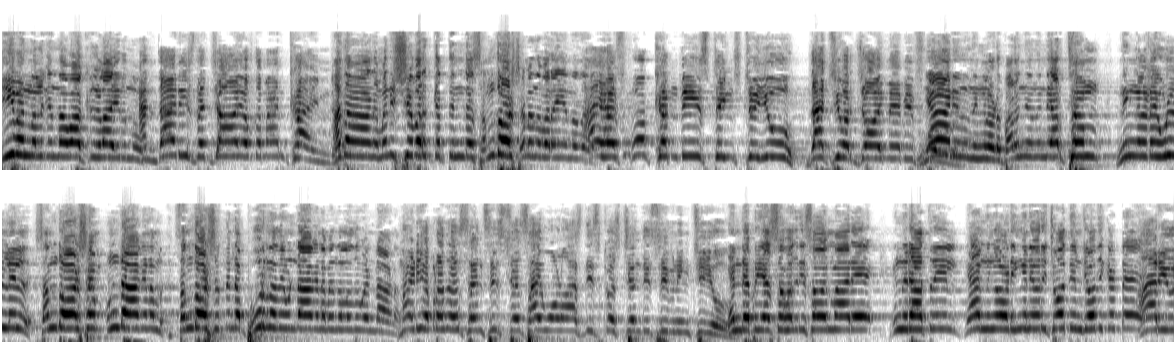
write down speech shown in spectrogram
ജീവൻ നൽകുന്ന വാക്കുകളായിരുന്നു And that is the joy of the mankind. അതാണ് മനുഷ്യവർഗത്തിന്റെ സന്തോഷം എന്ന് പറയുന്നത് I have spoken these things to you that your joy may be ഞാനിത് നിങ്ങളോട് പറഞ്ഞതിന്റെ അർത്ഥം നിങ്ങളുടെ ഉള്ളിൽ സന്തോഷം ഉണ്ടാകണം സന്തോഷത്തിന്റെ പൂർണത ഉണ്ടാകണം എന്നുള്ളത് കൊണ്ടാണ് My dear brothers and sisters, I want to ask this question this evening to you. എന്റെ പ്രിയ സഹോദരി സഹോദരന്മാരെ ഇന്ന് രാത്രിയിൽ ഞാൻ നിങ്ങളോട് ഇങ്ങനെ ഒരു ചോദ്യം ചോദിക്കട്ടെ Are you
